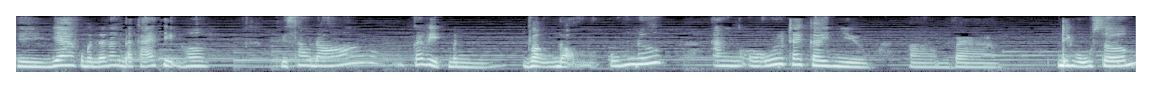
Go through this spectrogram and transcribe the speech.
thì da của mình đã đã cải thiện hơn thì sau đó cái việc mình vận động uống nước ăn uống trái cây nhiều à, và đi ngủ sớm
